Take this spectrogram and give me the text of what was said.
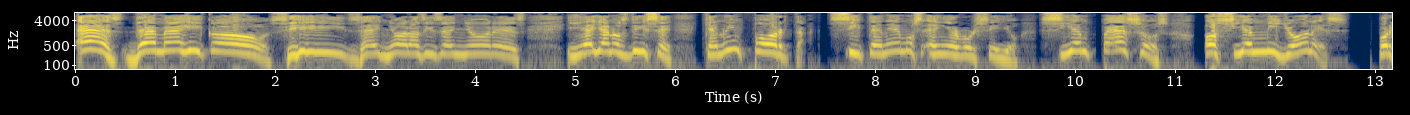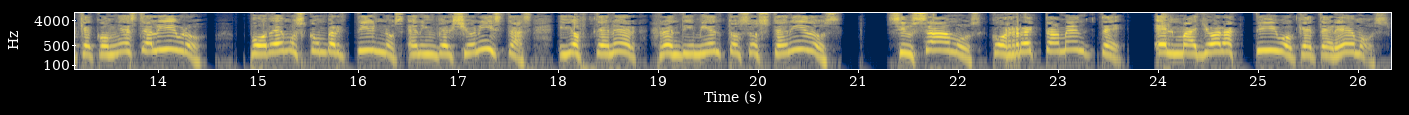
es de México. Sí, señoras y señores. Y ella nos dice que no importa si tenemos en el bolsillo 100 pesos o 100 millones, porque con este libro podemos convertirnos en inversionistas y obtener rendimientos sostenidos si usamos correctamente el mayor activo que tenemos,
